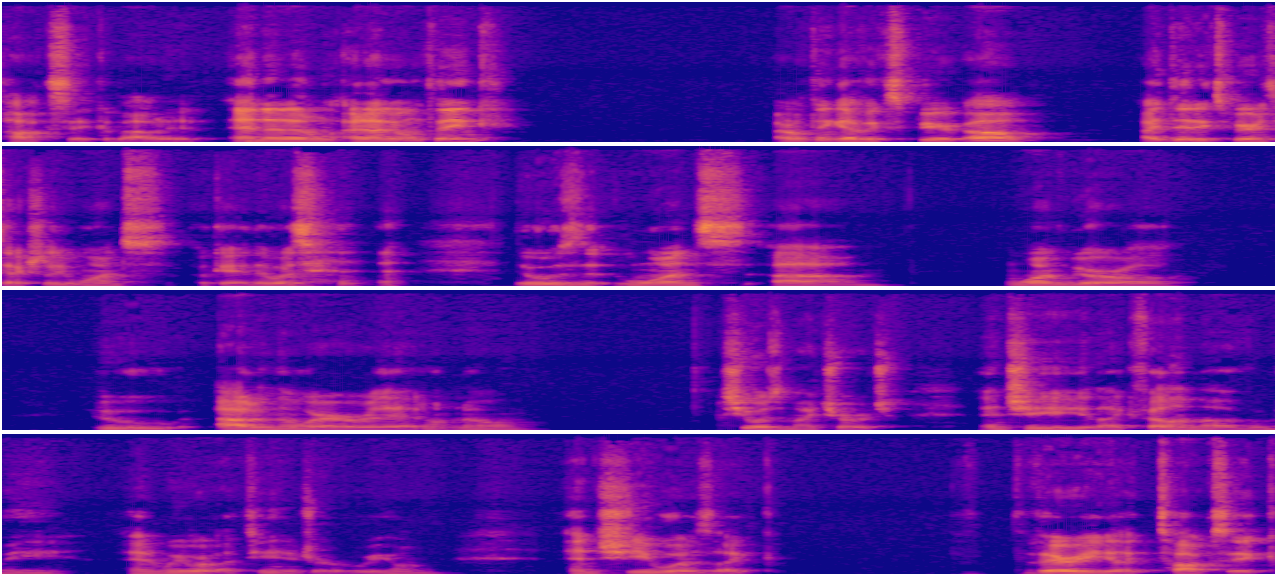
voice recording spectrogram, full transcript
toxic about it, and I don't, and I don't think, I don't think I've experienced. Oh, I did experience actually once. Okay, there was there was once um, one girl who out of nowhere, really, I don't know. She was in my church, and she like fell in love with me, and we were like teenager, we were young, and she was like very like toxic,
